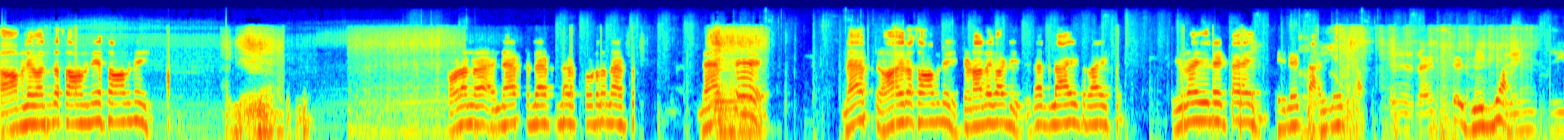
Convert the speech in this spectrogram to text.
सामने बंदा सामने सामने। थोड़ा लेफ़्ट लेफ़्ट लेफ़्ट थोड़ा लेफ़्ट लेफ़्ट लेफ़्ट हाँ इधर सामने चढ़ा दे गाड़ी। इधर राइट राइट इधर ये लेटा है ये लेटा ये लेटा राइट साइड में ग्रीन ट्री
